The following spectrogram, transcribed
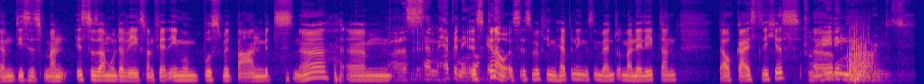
ähm, dieses, man ist zusammen unterwegs, man fährt irgendwo im Bus mit Bahn, mit, ne, ähm, das ist ein Happening. ist, genau, es ist wirklich ein Happening, ist ein Event und man erlebt dann da auch Geistliches. Creating ähm, Memories.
